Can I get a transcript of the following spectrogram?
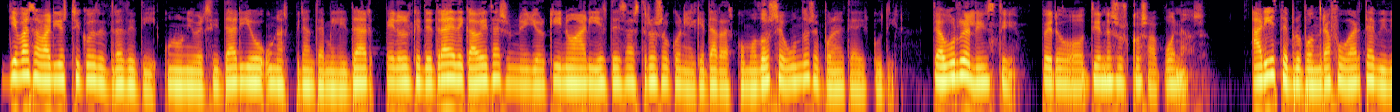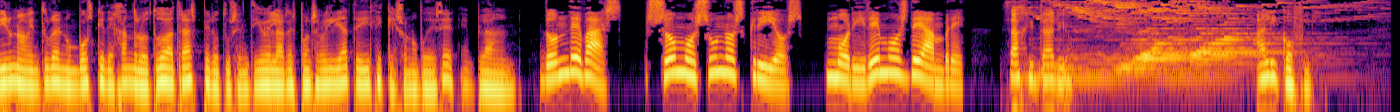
Llevas a varios chicos detrás de ti, un universitario, un aspirante a militar, pero el que te trae de cabeza es un neoyorquino Aries desastroso con el que tardas como dos segundos en ponerte a discutir. Te aburre el insti, pero tiene sus cosas buenas. Aries te propondrá fugarte a vivir una aventura en un bosque dejándolo todo atrás, pero tu sentido de la responsabilidad te dice que eso no puede ser. En plan, ¿Dónde vas? Somos unos críos. Moriremos de hambre. Sagitario. Ali Cofield.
